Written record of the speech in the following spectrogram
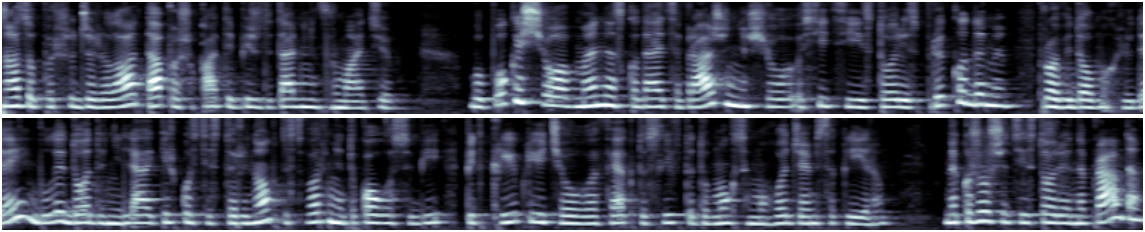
назву першоджерела та пошукати більш детальну інформацію. Бо поки що в мене складається враження, що усі ці історії з прикладами про відомих людей були додані для кількості сторінок та створення такого собі підкріплюючого ефекту слів та думок самого Джеймса Кліра. Не кажу, що ці історії неправда,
